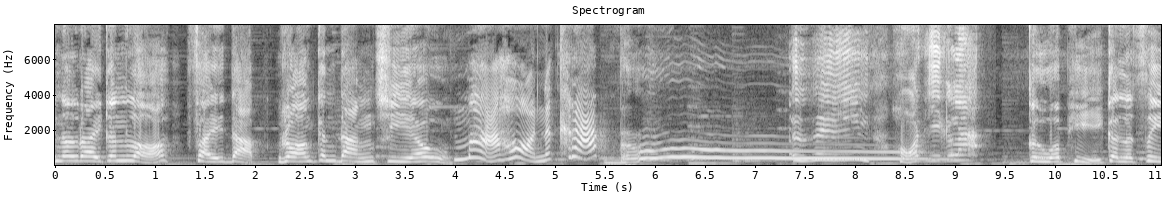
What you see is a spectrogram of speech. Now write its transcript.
เป็นอะไรกันเหรอ ไฟดับร้องกันดังเชียว หมาหอนนะครับเอ้ยหอนอีกละ กลัวผีกันละสิ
